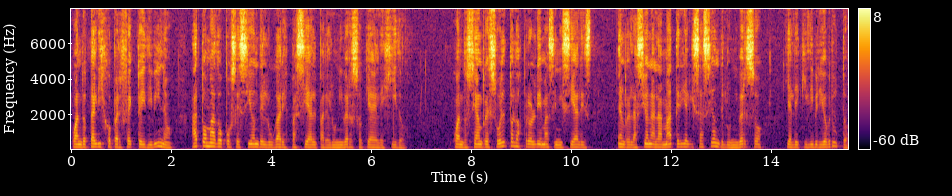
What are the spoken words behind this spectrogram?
Cuando tal Hijo perfecto y divino ha tomado posesión del lugar espacial para el universo que ha elegido, cuando se han resuelto los problemas iniciales en relación a la materialización del universo y al equilibrio bruto,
